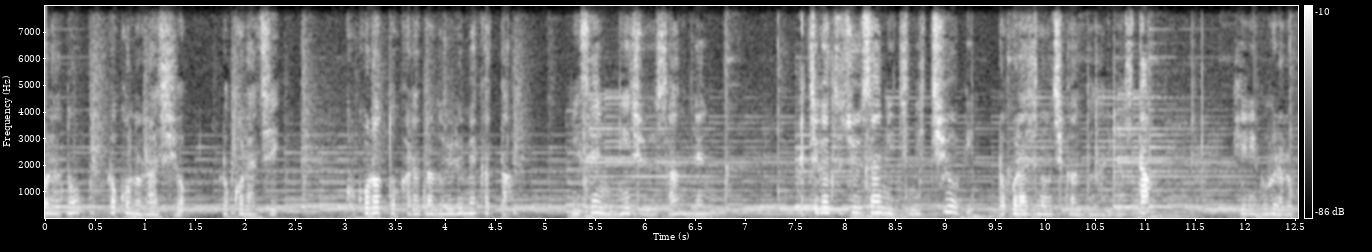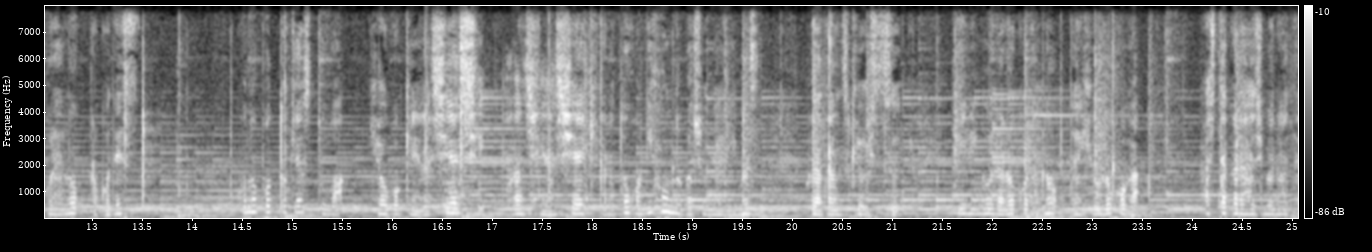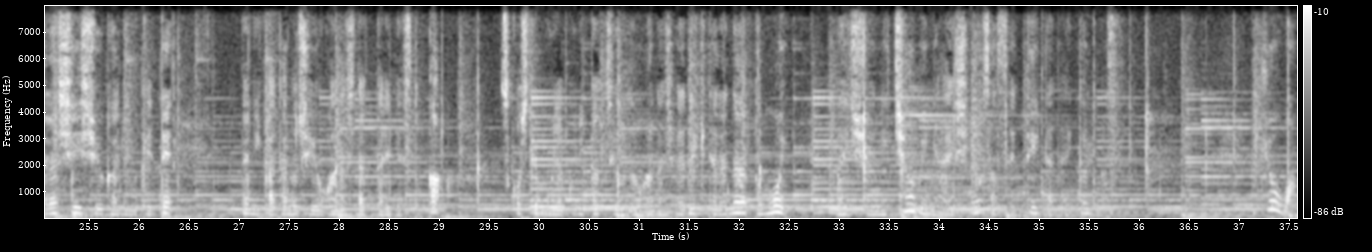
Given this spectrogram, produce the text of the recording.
コラのロコのラジオロコラジ。心と体の緩め方。2023年。8月13日日曜日。ロコラジのお時間となりました。ヒーリングフラロコラのロコです。このポッドキャストは兵庫県芦屋市阪神芦屋駅から徒歩2分の場所にあります。フラダンス教室。ヒーリングフラロコラの代表ロコが明日から始まる新しい週間に向けて何か楽しいお話だったりですとか少しでも役に立つようなお話ができたらなと思い毎週日曜日に配信をさせていただいております。今日は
